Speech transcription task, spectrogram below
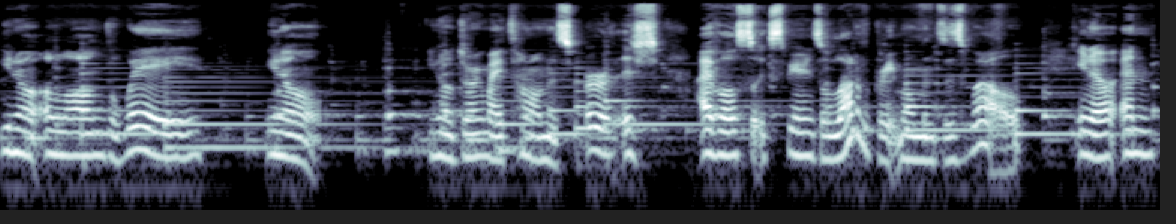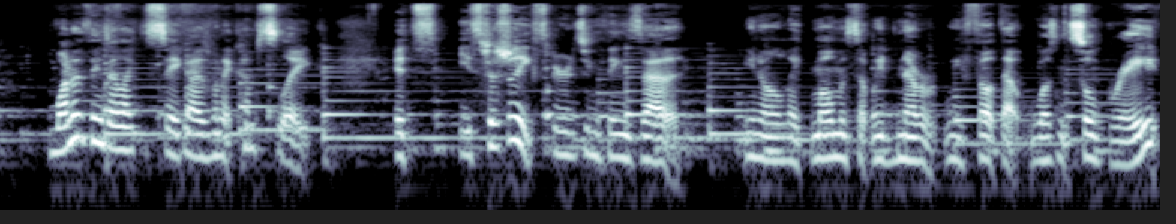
you know, along the way, you know, you know, during my time on this earth, it's, I've also experienced a lot of great moments as well, you know, and one of the things I like to say, guys, when it comes to like, it's especially experiencing things that you know like moments that we'd never we felt that wasn't so great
